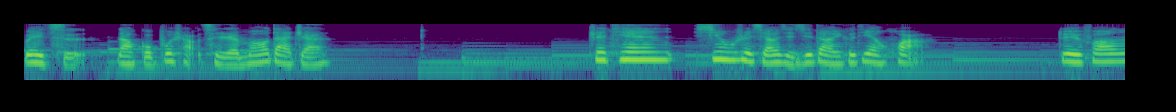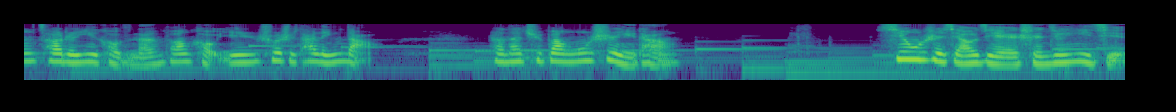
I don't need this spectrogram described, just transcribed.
为此闹过不少次人猫大战。这天，西红柿小姐接到一个电话，对方操着一口子南方口音，说是他领导，让他去办公室一趟。西红柿小姐神经一紧，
